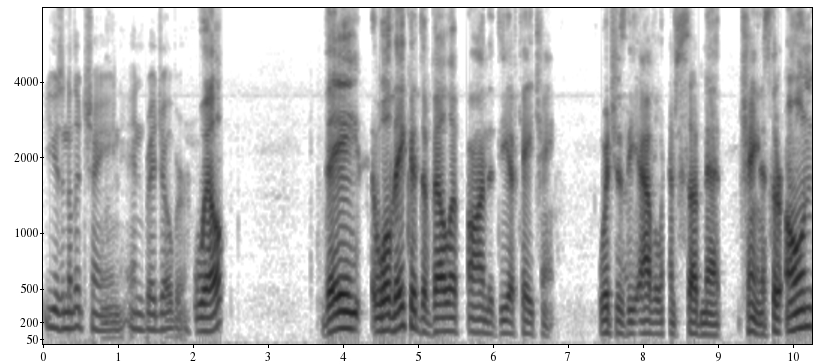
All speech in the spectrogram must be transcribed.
use another chain and bridge over? Well, they well they could develop on the DFK chain, which is the Avalanche subnet chain. It's their own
